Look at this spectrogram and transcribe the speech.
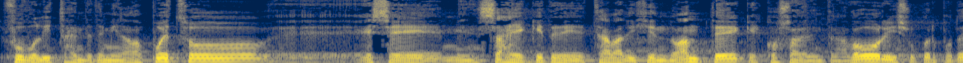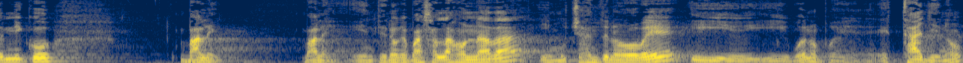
futbolistas en determinados puestos, eh, ese mensaje que te estaba diciendo antes, que es cosa del entrenador y su cuerpo técnico, vale, vale, y entiendo que pasan las jornadas y mucha gente no lo ve y, y, bueno, pues estalle, ¿no?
